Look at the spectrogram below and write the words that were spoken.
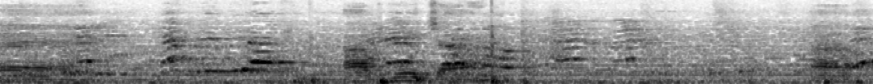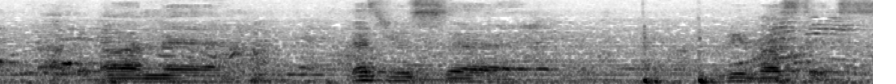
uh, Abuja, uh, uh, and uh, let's use uh, River States.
